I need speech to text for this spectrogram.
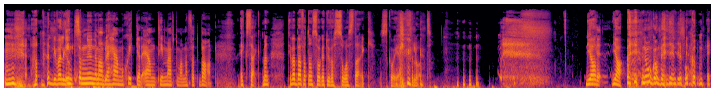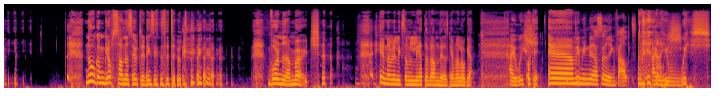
Var liksom, Inte som nu när man blir hemskickad en timme efter man har fått barn. Exakt, men det var bara för att de såg att du var så stark. Skojar, förlåt. ja, Okej. ja. Nog om mig. Nog om mig. Nog om Grosshandels utredningsinstitut. Vår nya merch. Innan vi liksom letar fram deras gamla logga. I wish. Okej. ehm, Det är min nya saying för allt. I wish. wish.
